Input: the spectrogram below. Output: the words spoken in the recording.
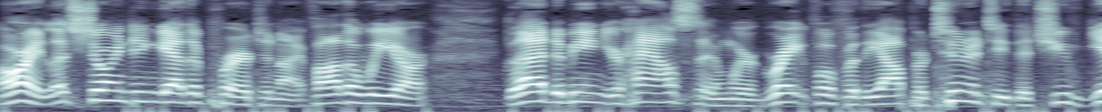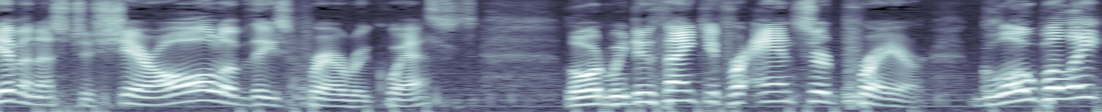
All right, let's join together prayer tonight. Father, we are glad to be in your house, and we're grateful for the opportunity that you've given us to share all of these prayer requests. Lord, we do thank you for answered prayer globally,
